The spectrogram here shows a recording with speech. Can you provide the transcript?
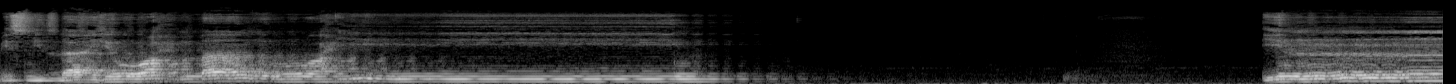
بسم الله الرحمن الرحيم. أنزلناه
